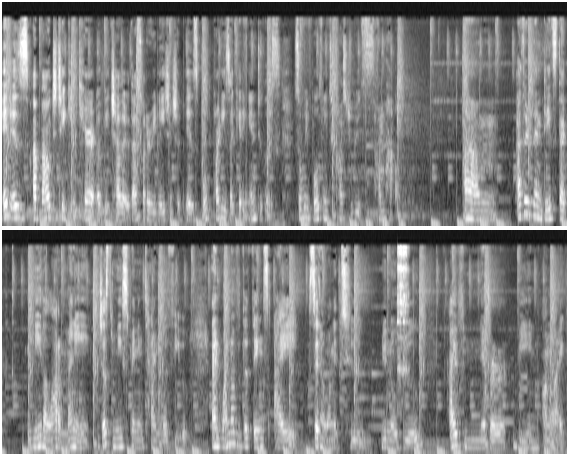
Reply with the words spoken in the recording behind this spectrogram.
it is about taking care of each other. That's what a relationship is. Both parties are getting into this. So we both need to contribute somehow. Um, other than dates that need a lot of money, just me spending time with you. And one of the things I said I wanted to, you know, do, I've never been on like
